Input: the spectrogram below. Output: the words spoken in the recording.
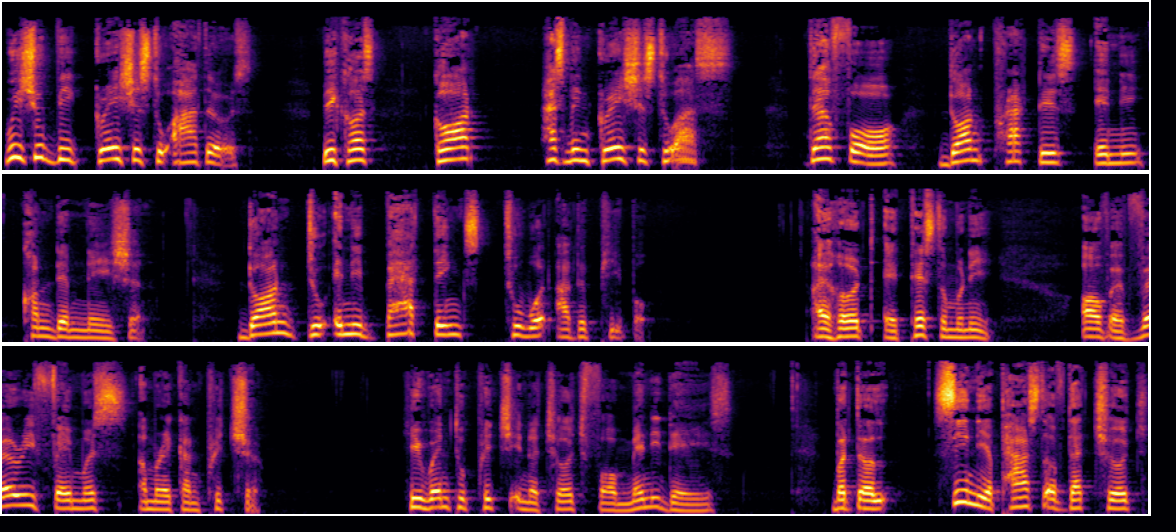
we should be gracious to others because God has been gracious to us. Therefore, don't practice any condemnation. Don't do any bad things toward other people. I heard a testimony of a very famous American preacher. He went to preach in a church for many days, but the senior pastor of that church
